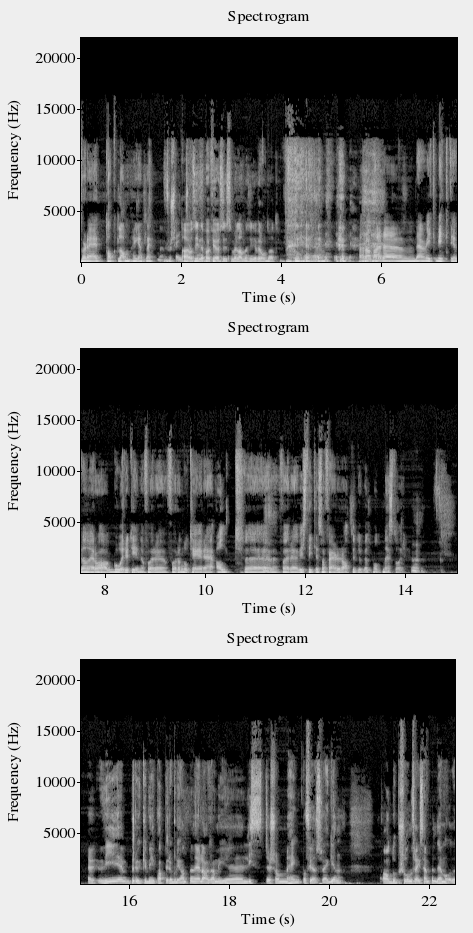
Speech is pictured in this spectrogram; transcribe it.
før det er et tapt lam, egentlig. Da er vi inne på fjøshuset med i front. vet du. ja, nei, det, det, er viktig det å ha gode rutiner for, for å notere alt. Eh, for hvis det ikke så får du rate dobbelt mot neste år. Mm. Vi bruker mye papir og blyant, men jeg laga mye lister som henger på fjøsveggen. Adopsjon f.eks., det må du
